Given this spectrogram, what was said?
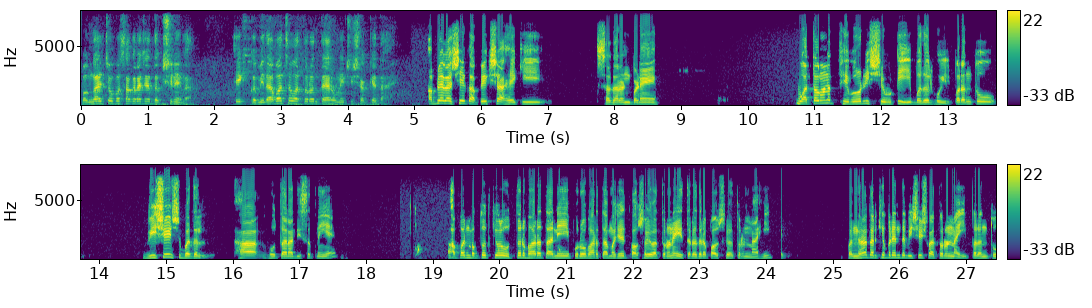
बंगालच्या उपसागराच्या दक्षिणेला एक कमी दाबाचं वातावरण तयार होण्याची शक्यता आहे. आपल्याला अशी एक अपेक्षा आहे की साधारणपणे वातावरणात फेब्रुवारी शेवटी बदल होईल परंतु विशेष बदल हा होताना दिसत नाही आहे आपण बघतो केवळ उत्तर भारत आणि पूर्व भारतामध्ये पावसाळी वातावरण आहे इतरत्र पावसाळी वातावरण नाही. पंधरा तारखेपर्यंत विशेष वातावरण नाही परंतु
